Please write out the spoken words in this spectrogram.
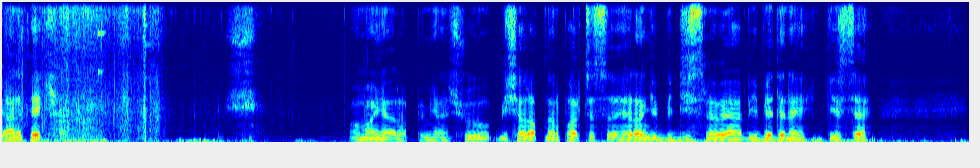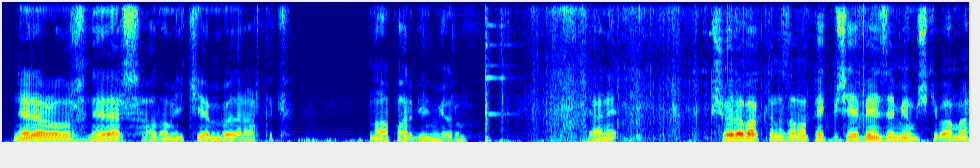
Yani pek aman ya Rabbim yani şu bir şarapnel parçası herhangi bir cisme veya bir bedene girse neler olur neler adamı ikiye mi böler artık ne yapar bilmiyorum. Yani şöyle baktığınız zaman pek bir şeye benzemiyormuş gibi ama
